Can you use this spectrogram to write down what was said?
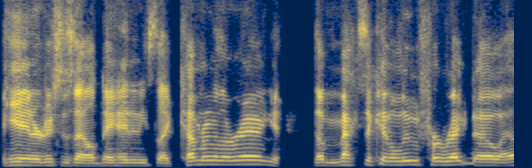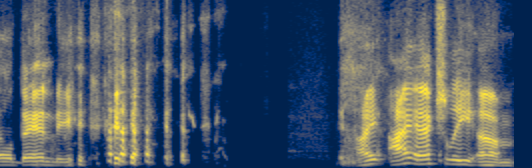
he introduces El Dandy and he's like, coming to the ring, the Mexican Lou Ferrigno, El Dandy. I I actually um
